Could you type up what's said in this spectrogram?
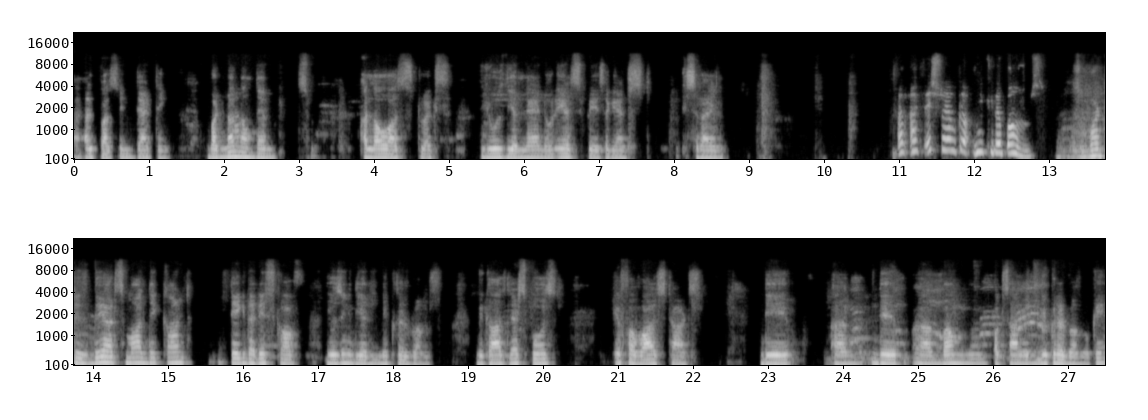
uh, help us in that thing, but none of them allow us to use their land or airspace against Israel. Have Israel got nuclear bombs? So what is they are small, they can't take the risk of using their nuclear bombs. Because let's suppose if a war starts, they um, they uh, bomb Pakistan with nuclear bomb, okay?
